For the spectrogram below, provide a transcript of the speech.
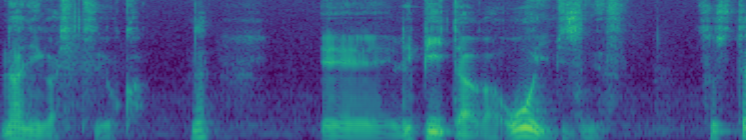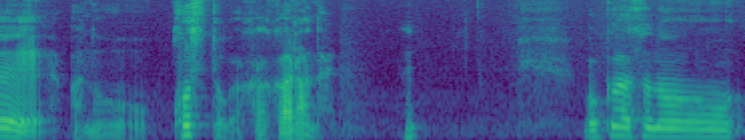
何が必要かね、えー、リピーターが多いビジネスそしてあのコストがかからない、ね、僕はその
